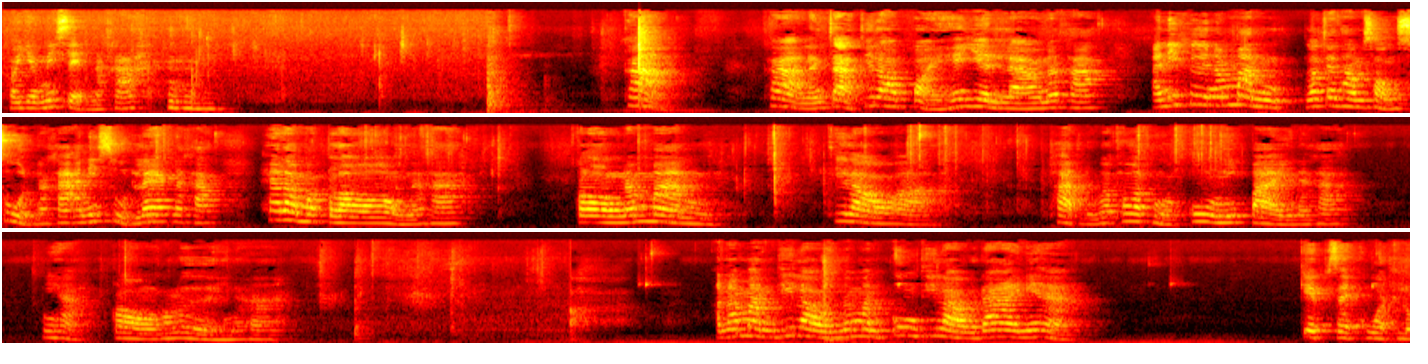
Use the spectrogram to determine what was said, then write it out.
เขายังไม่เสร็จนะคะ ค่ะ ค่ะ หลังจากที่เราปล่อยให้เย็นแล้วนะคะ อันนี้คือน้ำมันเราจะทำสองสูตรนะคะ อันนี้สูตรแรกนะคะ ให้เรามากรองนะคะ กรองน้ำมันที่เราอ่าผัดหรือว่าทอดหัวกุ้งนี้ไปนะคะ นี่ค่ะ กรองเขาเลยนะคะ เอาน้ำมันที่เราน้ำมันกุ้งที่เราได้เนี่ย เก็บใส่ขวดโหล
